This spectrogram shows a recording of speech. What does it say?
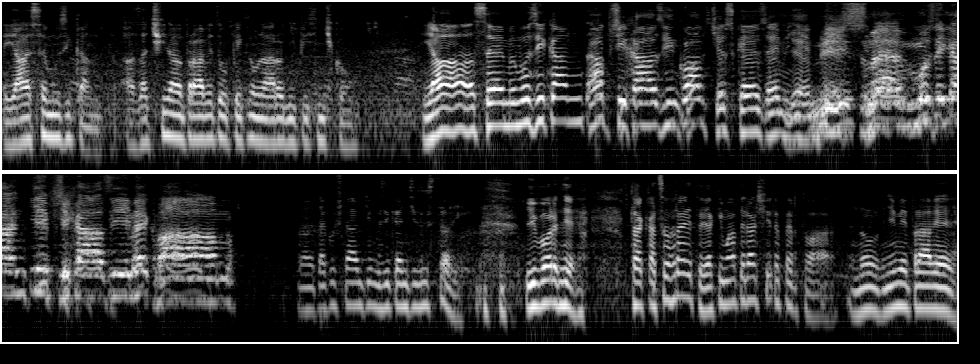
Já jsem muzikant a začínal právě tou pěknou národní písničkou. Já jsem muzikant a přicházím k vám z české země. My jsme muzikanti, přicházíme k vám. No, tak už nám ti muzikanti zůstali. Výborně. Tak a co hrajete? Jaký máte další repertoár? No, v něm je právě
